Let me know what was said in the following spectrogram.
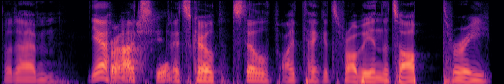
but um, yeah, Perhaps, it's, yeah. it's cool. Still, I think it's probably in the top three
